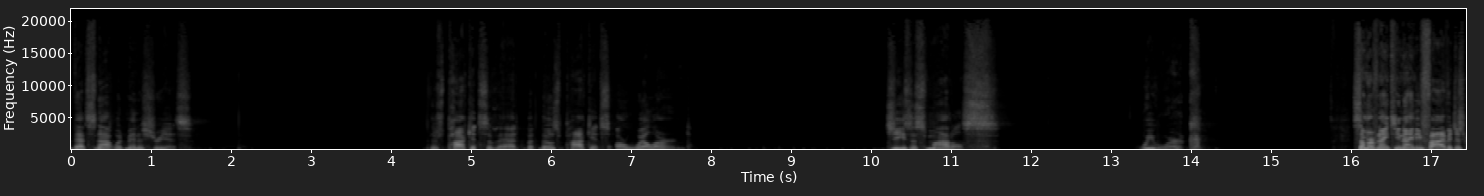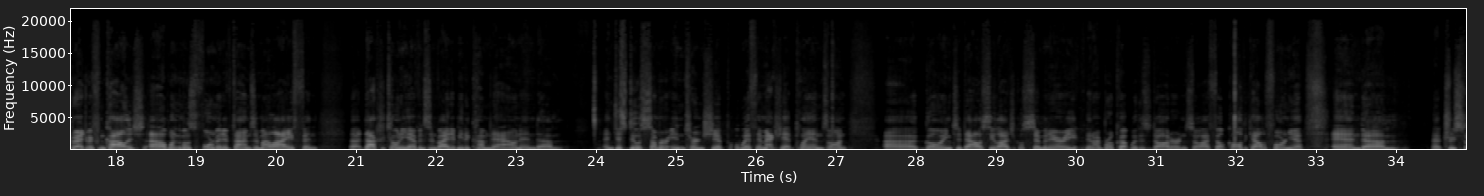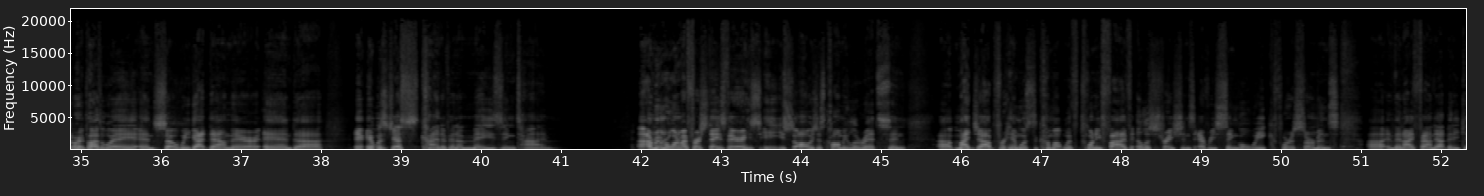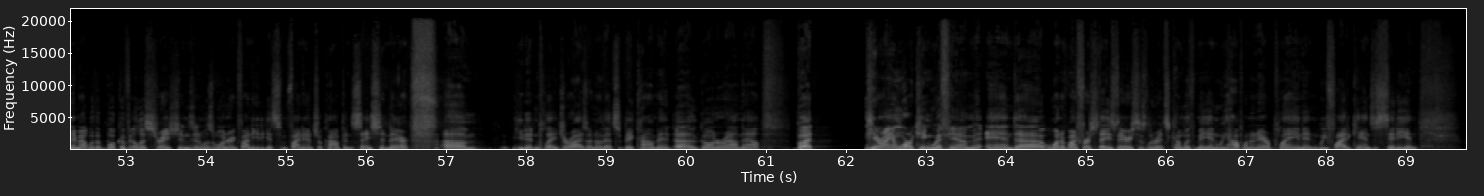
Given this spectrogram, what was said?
That's not what ministry is. There's pockets of that, but those pockets are well earned. Jesus models. We work. Summer of 1995, I just graduated from college, uh, one of the most formative times in my life. And uh, Dr. Tony Evans invited me to come down and, um, and just do a summer internship with him. Actually, had plans on uh, going to Dallas Theological Seminary. Then I broke up with his daughter, and so I felt called to California. And um, a true story, by the way. And so we got down there, and uh, it, it, was just kind of an amazing time. I remember one of my first days there, he used to always just call me Loritts, and uh, my job for him was to come up with 25 illustrations every single week for his sermons. Uh, and then I found out that he came out with a book of illustrations and was wondering if I needed to get some financial compensation there. Um, he didn't plagiarize. I know that's a big comment uh, going around now. But here I am working with him, and uh, one of my first days there, he says, Loritts, come with me, and we hop on an airplane, and we fly to Kansas City, and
